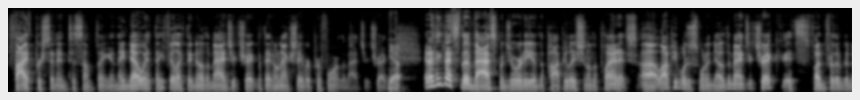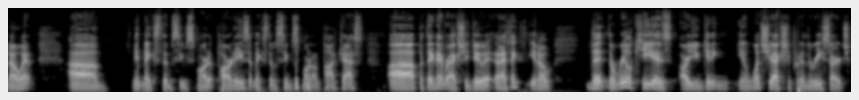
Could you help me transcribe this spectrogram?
five percent into something and they know it. They feel like they know the magic trick, but they don't actually ever perform the magic trick. Yep. And I think that's the vast majority of the population on the planet. Uh, a lot of people just want to know the magic trick. It's fun for them to know it. Um, it makes them seem smart at parties. It makes them seem smart on podcasts. Uh, but they never actually do it. And I think you know the the real key is are you getting you know once you actually put in the research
